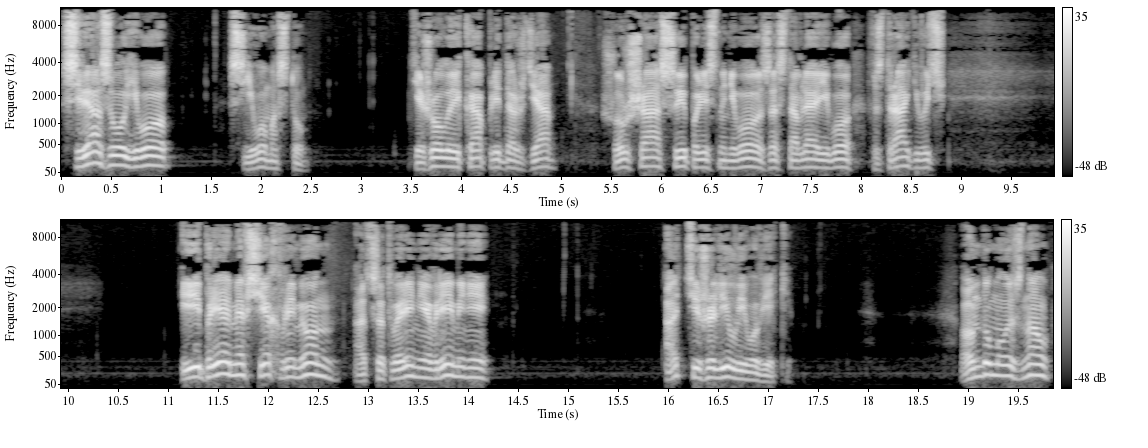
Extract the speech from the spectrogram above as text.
связывал его с его мостом. Тяжелые капли дождя, шурша, сыпались на него, заставляя его вздрагивать, и бремя всех времен от сотворения времени оттяжелило его веки. Он думал и знал,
